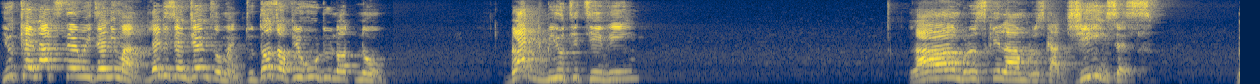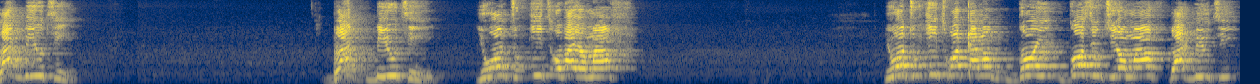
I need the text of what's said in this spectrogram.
you cannot stay with any man. Ladies and gentlemen, to those of you who do not know, Black Beauty TV, Lambruski, Lambruska, Jesus, Black Beauty, Black Beauty, you want to eat over your mouth? You want to eat what cannot go in, goes into your mouth, Black Beauty?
